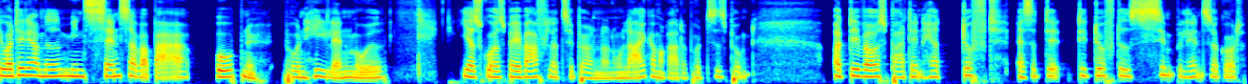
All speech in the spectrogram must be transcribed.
Det var det der med, min sensor var bare åbne på en helt anden måde. Jeg skulle også bage vafler til børn og nogle legekammerater på et tidspunkt. Og det var også bare den her duft. Altså det, det duftede simpelthen så godt.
